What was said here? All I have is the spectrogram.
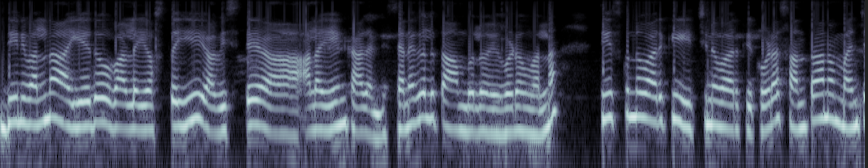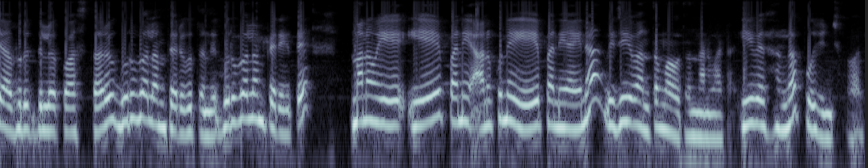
దీని వలన ఏదో వాళ్ళవి వస్తాయి అవి ఇస్తే అలా ఏం కాదండి. శనగలు తాంబూలం ఇవ్వడం వలన తీసుకున్న వారికి ఇచ్చిన వారికి కూడా సంతానం మంచి అభివృద్ధిలోకి వస్తారు. గురుబలం పెరుగుతుంది. గురుబలం పెరిగితే మనం ఏ ఏ పని అనుకునే ఏ పని అయినా విజయవంతం అవుతుంది ఈ విధంగా పూజించుకోవాలి.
